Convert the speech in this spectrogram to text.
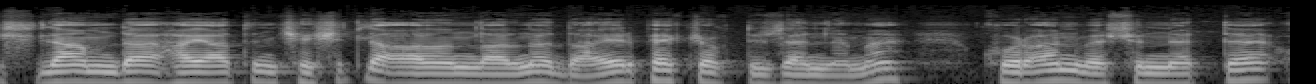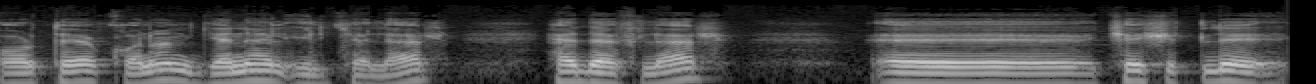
İslam'da hayatın çeşitli alanlarına dair pek çok düzenleme, Kur'an ve sünnette ortaya konan genel ilkeler, hedefler, e, çeşitli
